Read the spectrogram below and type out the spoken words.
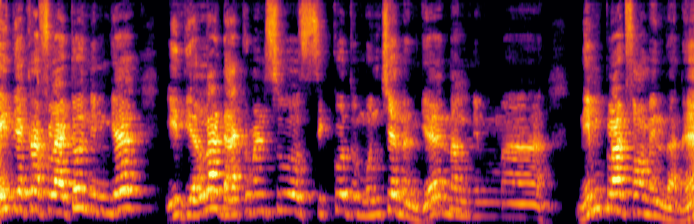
ಐದು ಎಕರೆ ಫ್ಲಾಟ್ ನಿಮ್ಗೆ ಇದೆಲ್ಲ ಡಾಕ್ಯುಮೆಂಟ್ಸ್ ಸಿಕ್ಕೋದು ಮುಂಚೆ ನನ್ಗೆ. ನಾನು ನಿಮ್ಮ ನಿಮ್ ಪ್ಲಾಟ್ಫಾರ್ಮ್ ಇಂದಾನೆ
